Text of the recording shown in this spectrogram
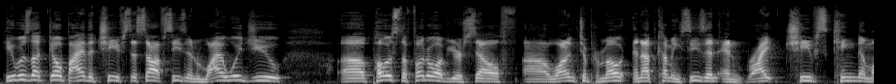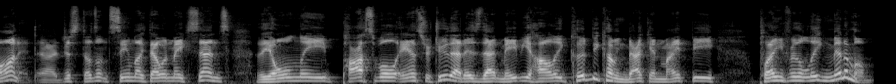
he was let go by the Chiefs this offseason. Why would you uh, post a photo of yourself uh, wanting to promote an upcoming season and write Chiefs Kingdom on it. Uh, just doesn't seem like that would make sense. The only possible answer to that is that maybe Hali could be coming back and might be playing for the league minimum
